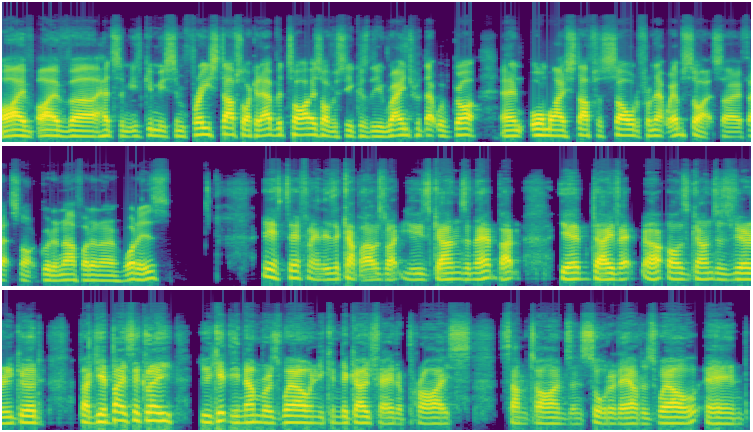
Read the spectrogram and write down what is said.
I've I've uh, had some. He's given me some free stuff so I could advertise, obviously, because the arrangement that we've got, and all my stuff is sold from that website. So if that's not good enough, I don't know what is. Yes, definitely. There's a couple others like used guns and that, but yeah, Dave at uh, Oz Guns is very good. But yeah, basically, you get your number as well, and you can negotiate a price sometimes and sort it out as well. And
